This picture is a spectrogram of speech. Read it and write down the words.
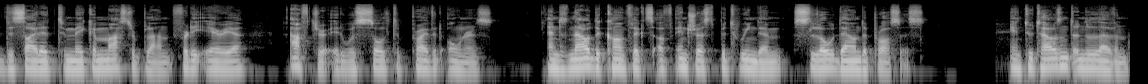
decided to make a master plan for the area after it was sold to private owners, and now the conflicts of interest between them slow down the process. In 2011,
